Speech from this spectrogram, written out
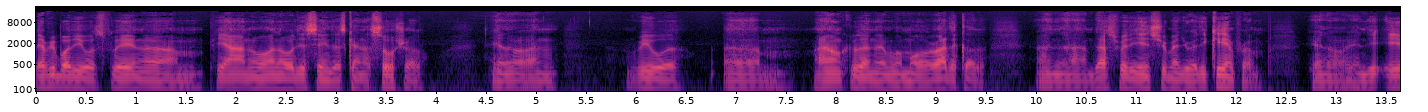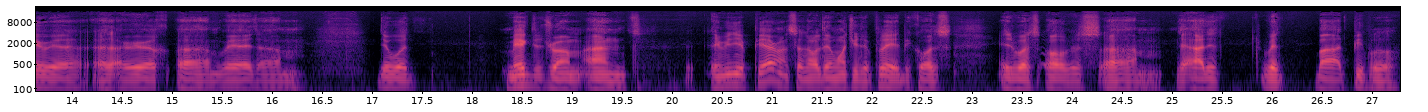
everybody was playing um, piano and all these things that's kind of social, you know, and we were, um, my uncle and them were more radical, and um, that's where the instrument really came from, you know, in the area, uh, area um, where um, they would make the drum and even the parents and all, they want you to play it because it was always, um, they added with bad people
